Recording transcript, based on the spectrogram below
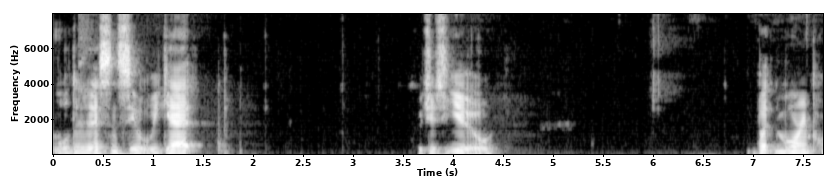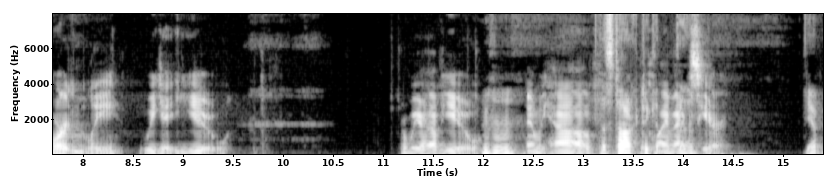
We'll do this and see what we get. Which is you. But more importantly, we get you. Or we have you. Mm-hmm. And we have the stock the to climax the... here. Yep.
